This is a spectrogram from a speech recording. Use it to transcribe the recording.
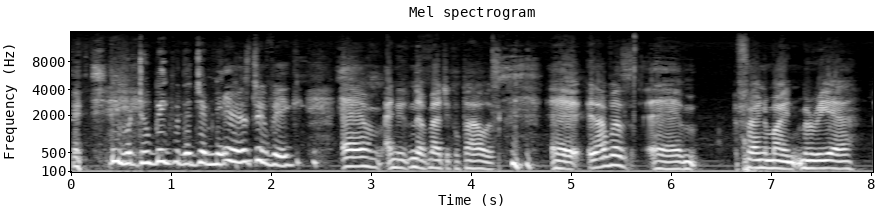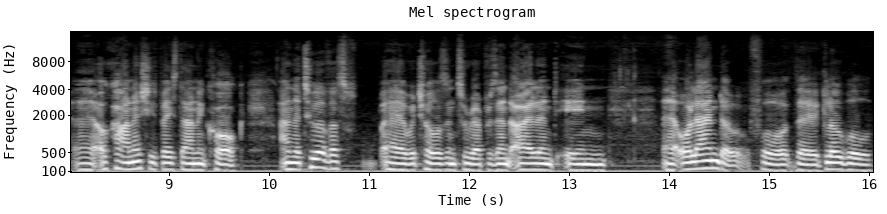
he was too big for the chimney. It was too big, um, and he didn't have magical powers. uh, that was um, a friend of mine, Maria uh, O'Connor. She's based down in Cork, and the two of us uh, were chosen to represent Ireland in uh, Orlando for the Global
